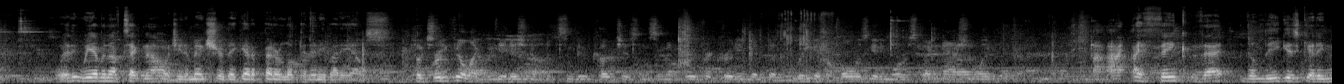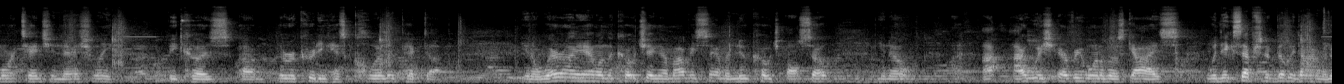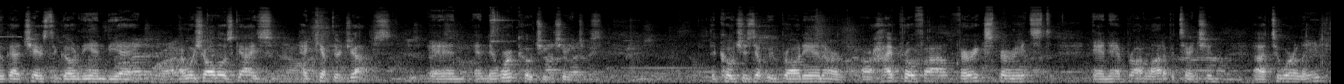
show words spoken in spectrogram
We have enough technology to make sure they get a better look than anybody else. Coach, do you feel like with the addition of some new coaches and some improved recruiting that the league as a whole is getting more respect nationally? I, I, think that the league is getting more attention nationally because um, the recruiting has clearly picked up. You know, where I am on the coaching, I'm obviously I'm a new coach also. You know, I, I wish every one of those guys, with the exception of Billy Donovan, who got a chance to go to the NBA, I wish all those guys had kept their jobs and, and there weren't coaching changes. The coaches that we brought in are, are high profile, very experienced, and have brought a lot of attention uh, to our league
